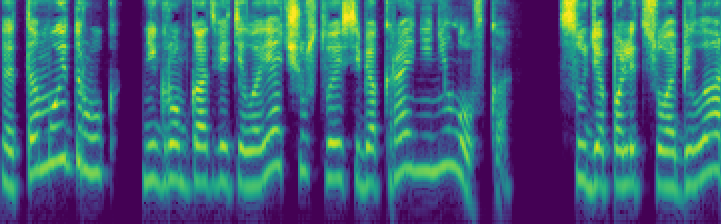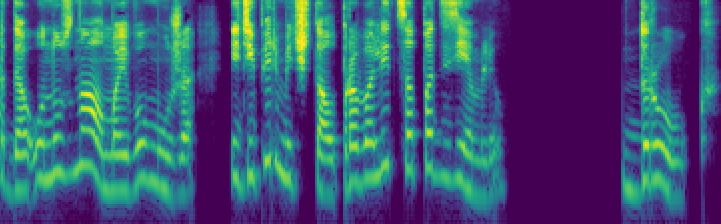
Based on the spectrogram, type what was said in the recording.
«Это мой друг», – негромко ответила я, чувствуя себя крайне неловко. Судя по лицу Абиларда, он узнал моего мужа и теперь мечтал провалиться под землю. «Друг»,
